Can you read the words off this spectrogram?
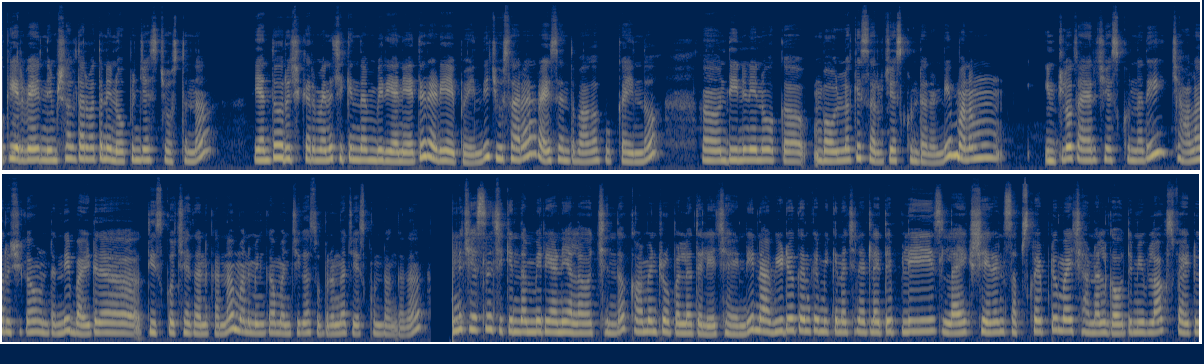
ఒక ఇరవై ఐదు నిమిషాల తర్వాత నేను ఓపెన్ చేసి చూస్తున్నా. ఎంతో రుచికరమైన చికెన్ దమ్ బిర్యానీ అయితే రెడీ అయిపోయింది. చూసారా? రైస్ ఎంత బాగా కుక్ అయిందో. దీన్ని నేను ఒక బౌల్లోకి సర్వ్ చేసుకుంటానండి. మనం ఇంట్లో తయారు చేసుకున్నది చాలా రుచిగా ఉంటుంది. బయట తీసుకొచ్చేదానికన్నా మనం ఇంకా మంచిగా శుభ్రంగా చేసుకుంటాం కదా. నేను చేసిన చికెన్ దమ్ బిర్యానీ ఎలా వచ్చిందో కామెంట్ రూపంలో తెలియచేయండి. నా వీడియో కనుక మీకు నచ్చినట్లయితే please like share and subscribe to my channel Gowthami vlogs five two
